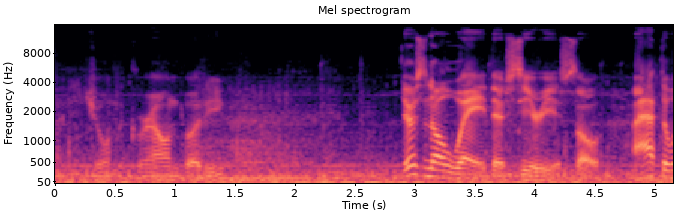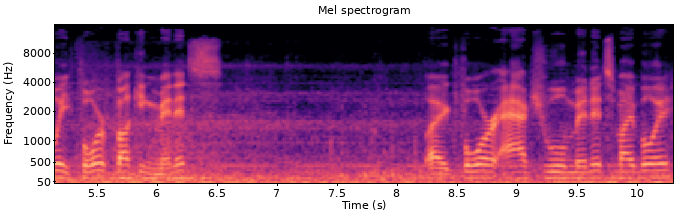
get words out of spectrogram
I need you on the ground, buddy. There's no way they're serious, though. I have to wait four fucking minutes? Like, four actual minutes, my boy?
